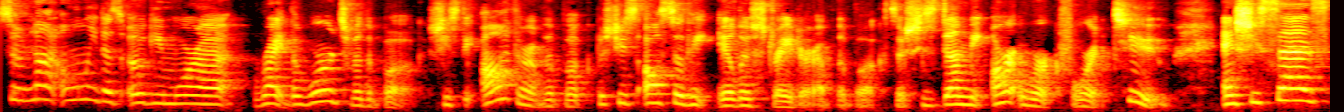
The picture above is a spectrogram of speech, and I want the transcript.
So not only does Oge Mora write the words for the book, she's the author of the book, but she's also the illustrator of the book. So she's done the artwork for it too. And she says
